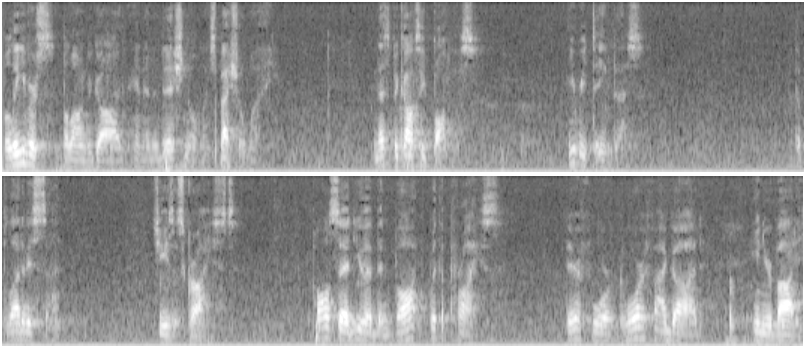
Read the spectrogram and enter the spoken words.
Believers belong to God in an additional and special way. And that's because He bought us, He redeemed us with the blood of His Son, Jesus Christ. Paul said, You have been bought with a price. Therefore, glorify God in your body.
